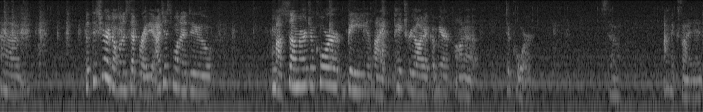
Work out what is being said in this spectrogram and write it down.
Um, but this year I don't want to separate it. I just want to do my summer decor be like patriotic Americana decor. So, I'm excited.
